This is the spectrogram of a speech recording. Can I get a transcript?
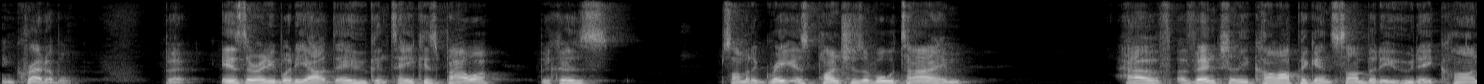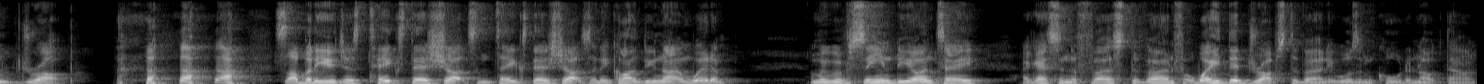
incredible. But is there anybody out there who can take his power? Because some of the greatest punchers of all time have eventually come up against somebody who they can't drop. somebody who just takes their shots and takes their shots and they can't do nothing with them. I mean, we've seen Deontay, I guess, in the first Stiverne. For, well, he did drop Stiverne. It wasn't called a knockdown.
